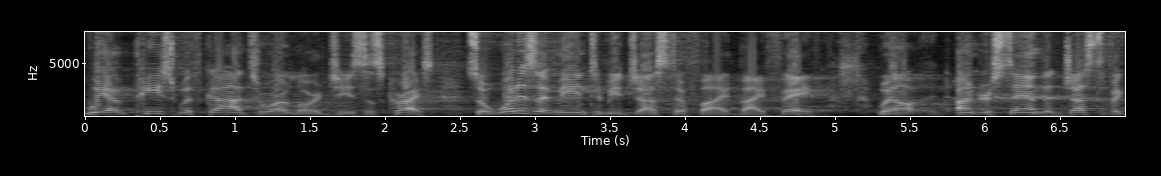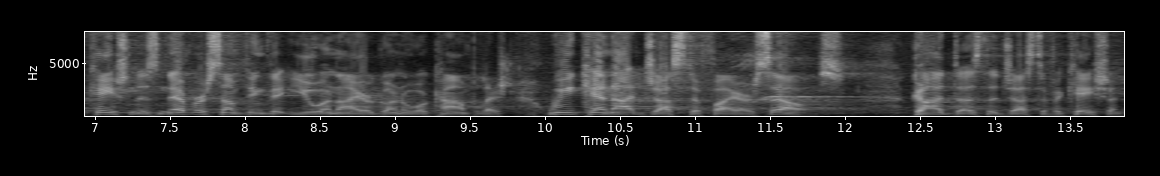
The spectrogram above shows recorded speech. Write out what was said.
we have peace with God through our Lord Jesus Christ. So, what does it mean to be justified by faith? Well, understand that justification is never something that you and I are going to accomplish. We cannot justify ourselves. God does the justification.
